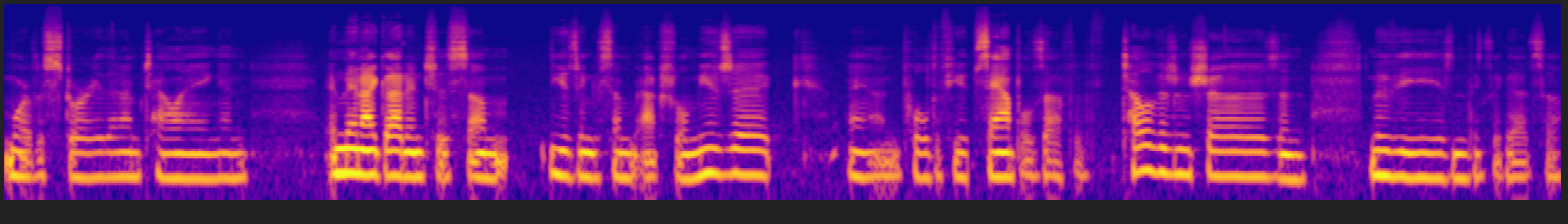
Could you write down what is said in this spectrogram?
more of a story that I'm telling, and and then I got into some using some actual music and pulled a few samples off of television shows and movies and things like that. So,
